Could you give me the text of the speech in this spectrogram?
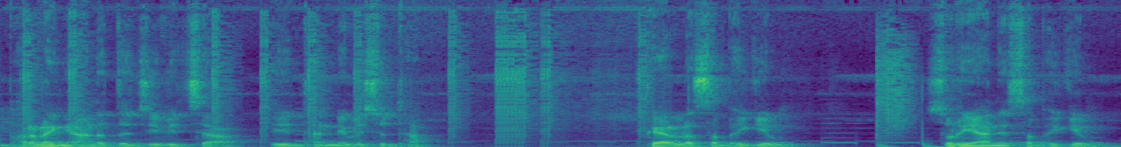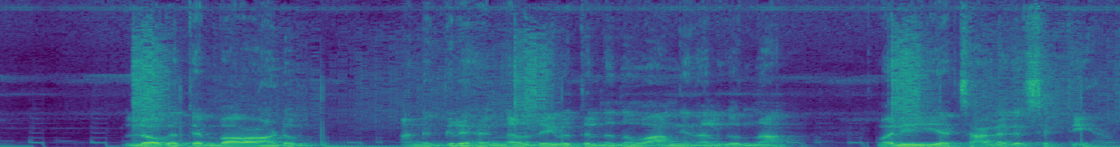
ഭരണജ്ഞാനത്ത് ജീവിച്ച ഈ ധന്യവിശുദ്ധ കേരള സഭയ്ക്കും സുറിയാനി സഭയ്ക്കും ലോകത്തെമ്പാടും അനുഗ്രഹങ്ങൾ ദൈവത്തിൽ നിന്ന് വാങ്ങി നൽകുന്ന വലിയ ചാലകശക്തിയാണ്.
